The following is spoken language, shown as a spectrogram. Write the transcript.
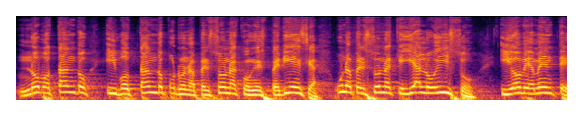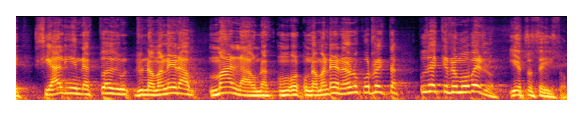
no votando y votando por una persona con experiencia, una persona que ya lo hizo. Y obviamente, si alguien actúa de una manera mala, una, una manera no correcta, pues hay que removerlo. Y esto se hizo.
